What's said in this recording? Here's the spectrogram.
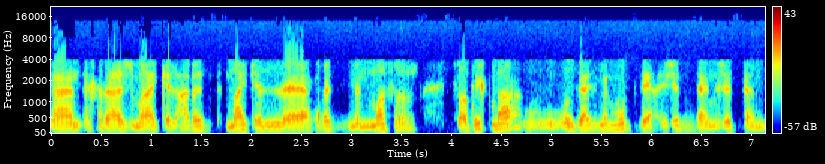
كان إخراج مايكل عبد. مايكل عبد من مصر. صديقنا وزلمة مبدع جدا جدا.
